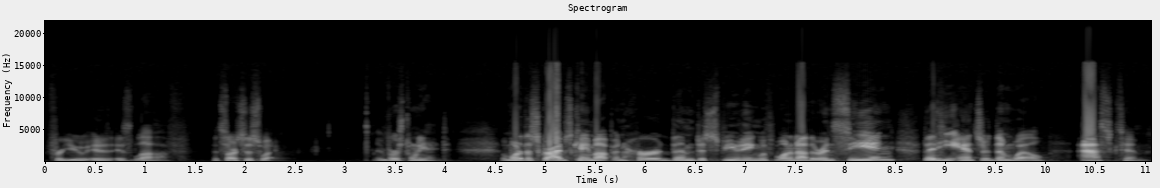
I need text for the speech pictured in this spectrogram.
for you is, is love. It starts this way in verse 28. And one of the scribes came up and heard them disputing with one another, and seeing that he answered them well, asked him,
